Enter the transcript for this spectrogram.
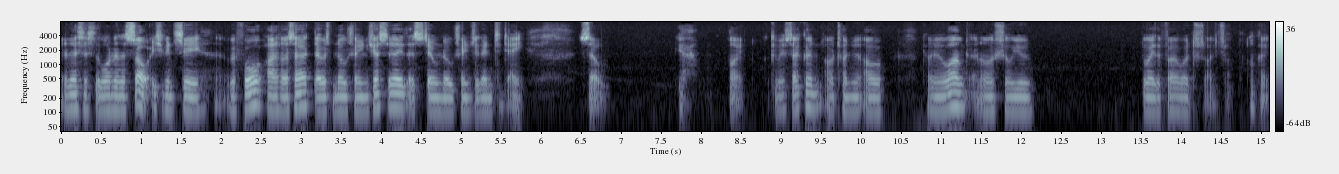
And this is the one in the salt. As you can see before as I said there was no change yesterday. There's still no change again today. So yeah. Right. Give me a second. I'll turn you I'll turn you around and I'll show you the way the forward slides up. Okay.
